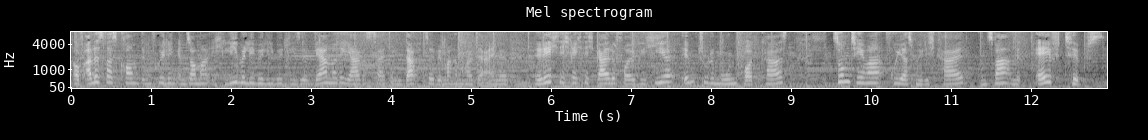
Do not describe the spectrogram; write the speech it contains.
auf alles, was kommt im Frühling, im Sommer. Ich liebe, liebe, liebe diese wärmere Jahreszeit und dachte, wir machen heute eine richtig, richtig geile Folge hier im To the Moon Podcast zum Thema Frühjahrsmüdigkeit und zwar mit elf Tipps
